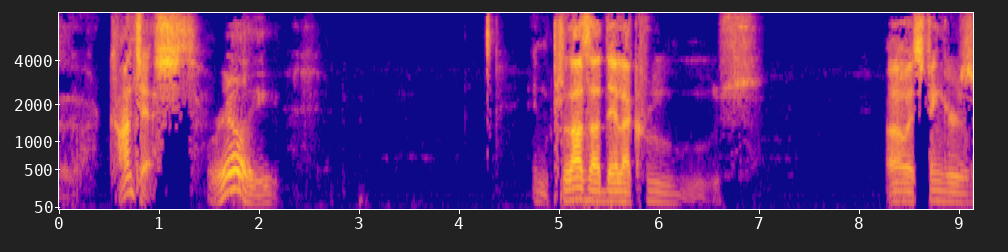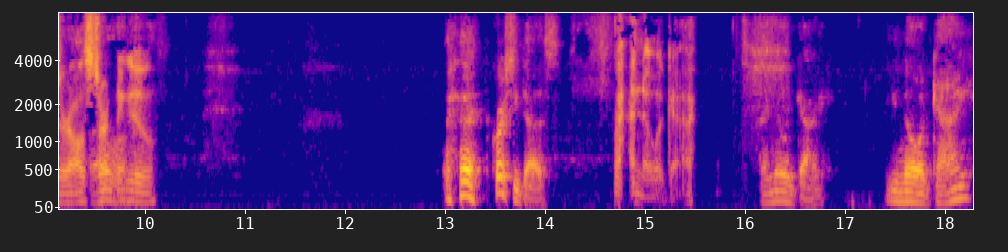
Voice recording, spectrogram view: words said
A uh, contest Really? in Plaza de la Cruz. Oh, his fingers are all starting to oh. go. of course he does. I know a guy. I know a guy. You know a guy?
